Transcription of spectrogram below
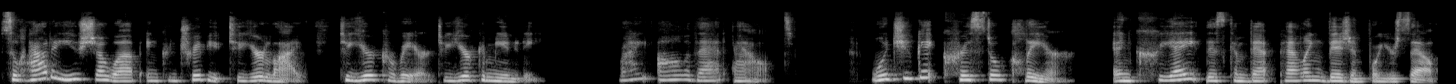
So, how do you show up and contribute to your life, to your career, to your community? Write all of that out. Once you get crystal clear and create this compelling vision for yourself,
